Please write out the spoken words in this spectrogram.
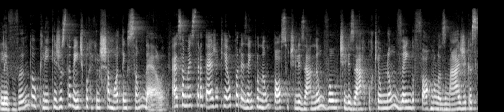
levando ao clique justamente porque aquilo chamou a atenção dela. Essa é uma estratégia que eu, por exemplo, não posso utilizar, não vou utilizar porque eu não vendo fórmulas mágicas.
